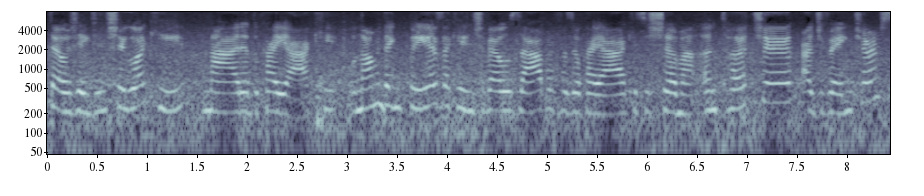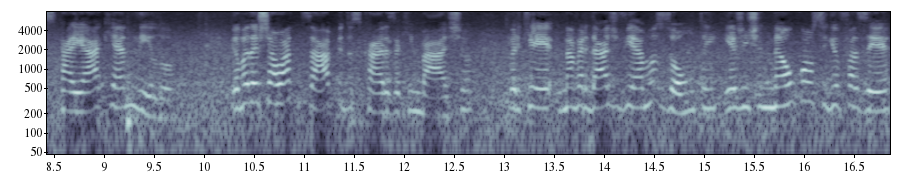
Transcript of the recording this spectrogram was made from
Então, gente, a gente chegou aqui na área do caiaque. O nome da empresa que a gente vai usar para fazer o caiaque se chama Untouched Adventures Kayak and Lilo. Eu vou deixar o WhatsApp dos caras aqui embaixo, porque na verdade viemos ontem e a gente não conseguiu fazer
